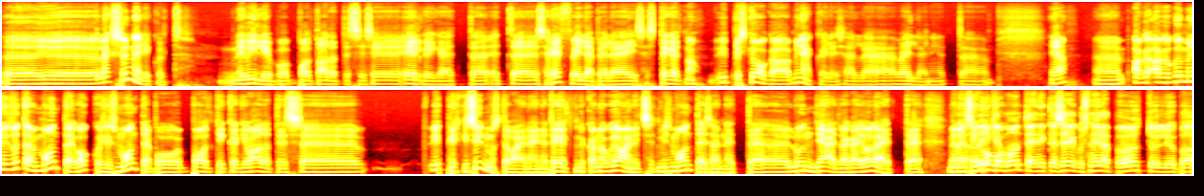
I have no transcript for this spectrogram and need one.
Läks õnnelikult Neville'i poolt vaadates siis e-, eelkõige, et, et see rehv välja peale jäi, sest tegelikult noh, üpriski hooga minek oli seal välja, nii et jah, aga, aga kui me nüüd võtame Monte kokku, siis Monte poolt ikkagi vaadates üpriski sündmustevaene on ju, tegelikult ka nagu Jaan ütles, et mis Montes on, et äh, lund, jääd väga ei ole, et äh, meil on ja, siin õige kogu... Monte on ikka see, kus neljapäeva õhtul juba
